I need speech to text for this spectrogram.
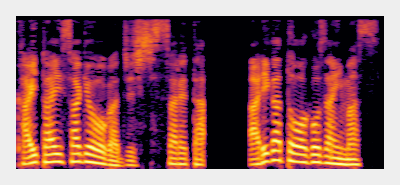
解体作業が実施された。ありがとうございます。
